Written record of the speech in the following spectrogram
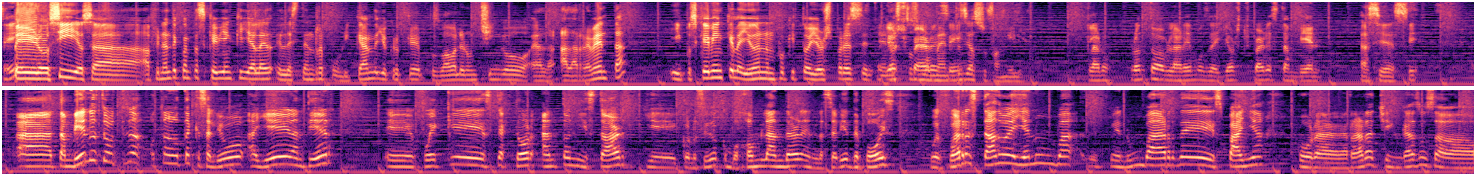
Pero sí, o sea, a final de cuentas, qué bien que ya le, estén republicando. Yo creo que pues va a valer un chingo a la, reventa. Y pues qué bien que le ayuden un poquito a George Pérez en, estos momentos y a su familia. Claro, pronto hablaremos de George Pérez también. Así es. Sí. Ah, también otra, otra, nota que salió ayer, antier, eh, fue que este actor Anthony Starr, conocido como Homelander en la serie The Boys, pues fue arrestado allá en un, en un bar de España por agarrar a chingazos a,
